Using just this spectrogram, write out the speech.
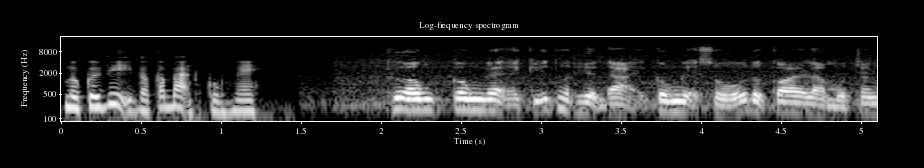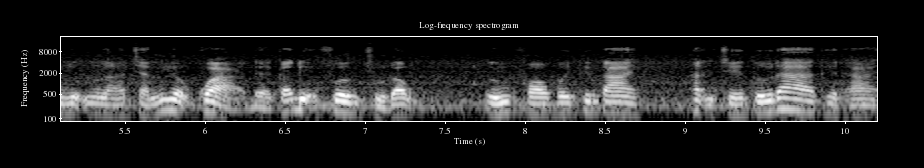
Mời quý vị và các bạn cùng nghe. Thưa ông, công nghệ kỹ thuật hiện đại, công nghệ số được coi là một trong những lá chắn hiệu quả để các địa phương chủ động ứng phó với thiên tai, hạn chế tối đa thiệt hại.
